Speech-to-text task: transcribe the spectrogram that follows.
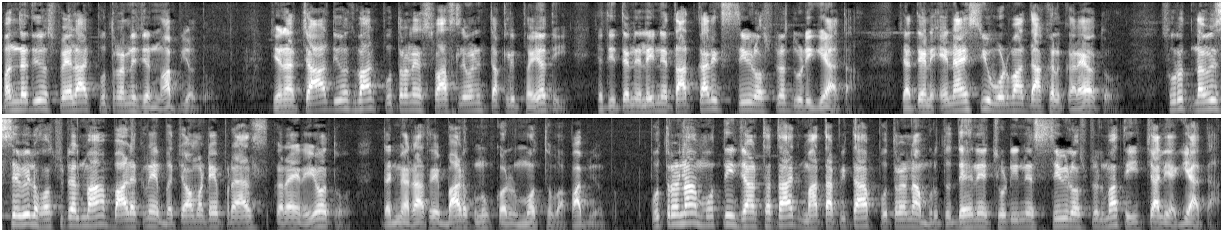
પંદર દિવસ પહેલા જ પુત્રને જન્મ આપ્યો હતો. જેના ચાર દિવસ બાદ પુત્રને શ્વાસ લેવાની તકલીફ થઈ હતી, જેથી તેને લઈને તાત્કાલિક સિવિલ હોસ્પિટલ દોડી ગયા હતા, જ્યાં તેને એનઆઈસીયુ વોર્ડમાં દાખલ કરાયો હતો. સુરત નવી સિવિલ હોસ્પિટલમાં બાળકને બચાવવા માટે પ્રયાસ કરાઈ રહ્યો હતો. દરમિયાન રાત્રે બાળકનું કરુણ મોત થવા પામ્યું હતું. પુત્રના મોતની જાણ થતાં જ માતા પિતા પુત્રના મૃતદેહને છોડીને સિવિલ હોસ્પિટલમાંથી ચાલ્યા ગયા હતા.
